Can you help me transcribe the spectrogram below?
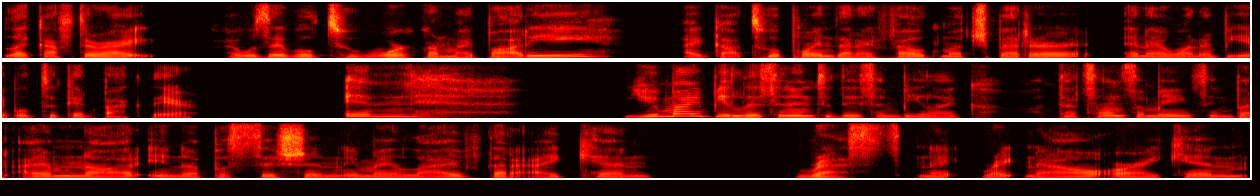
like after I I was able to work on my body, I got to a point that I felt much better and I want to be able to get back there. And you might be listening to this and be like, that sounds amazing, but I am not in a position in my life that I can rest right now or I can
